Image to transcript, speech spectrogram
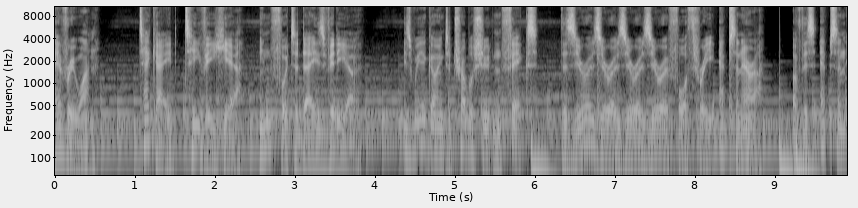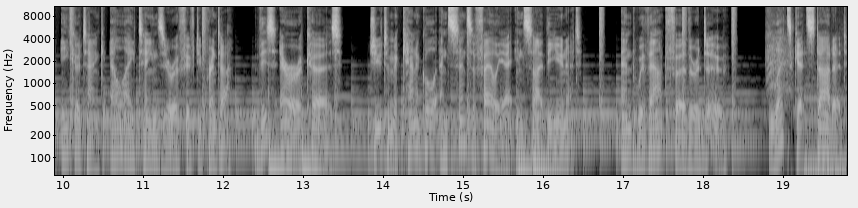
everyone, TechAid TV here. In for today's video is we are going to troubleshoot and fix the 000043 Epson error of this Epson EcoTank L18050 printer. This error occurs due to mechanical and sensor failure inside the unit. And without further ado, let's get started.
